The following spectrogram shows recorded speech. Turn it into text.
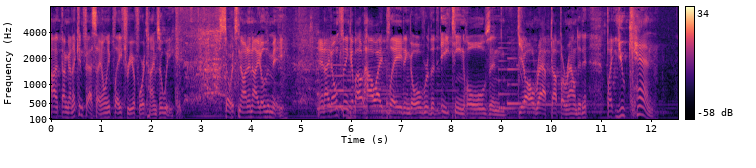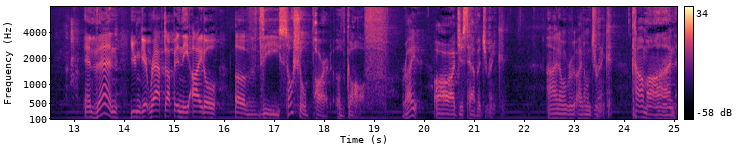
I, am going to confess, I only play three or four times a week. So it's not an idol to me. And I don't think about how I played and go over the 18 holes and get all wrapped up around it. But you can. And then you can get wrapped up in the idol of the social part of golf, right? Oh, I just have a drink. I don't, I don't drink. Come on,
